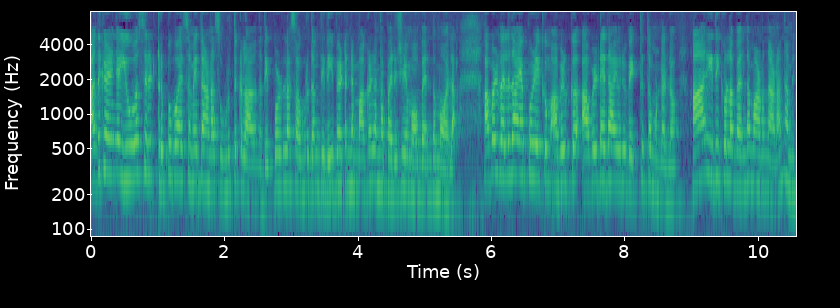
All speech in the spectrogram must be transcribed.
അത് കഴിഞ്ഞ് യു എസിൽ ട്രിപ്പ് പോയ സമയത്താണ് സുഹൃത്തുക്കളാകുന്നത്. ഇപ്പോഴുള്ള സൗഹൃദം ദിലീപേട്ടന്റെ മകൾ എന്ന പരിചയമോ ബന്ധമോ അല്ല. അവൾ വലുതായപ്പോഴേക്കും അവൾക്ക് അവളുടേതായ ഒരു വ്യക്തിത്വമുണ്ടല്ലോ. ആ രീതിക്കുള്ള ബന്ധമാണെന്നാണ് നമിത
